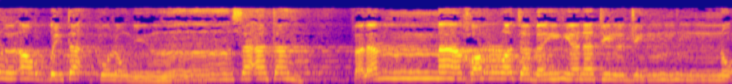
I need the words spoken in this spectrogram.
الارض تاكل من ساته فلما خر تبينت الجن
